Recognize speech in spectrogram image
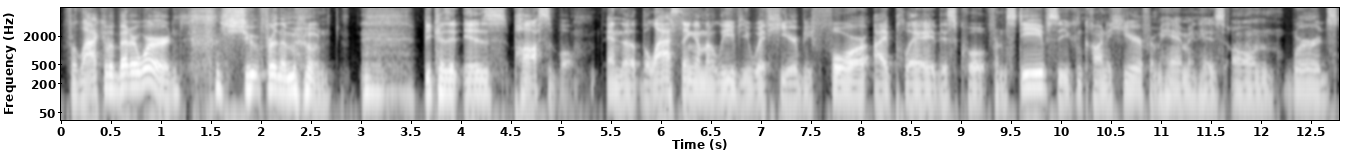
for lack of a better word, shoot for the moon because it is possible. And the, the last thing I'm going to leave you with here before I play this quote from Steve, so you can kind of hear from him in his own words.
